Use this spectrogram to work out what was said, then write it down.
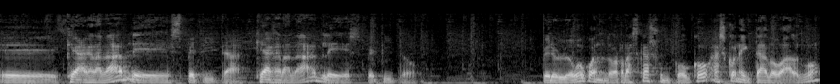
Eh, qué agradable es Pepita, qué agradable es Pepito. Pero luego cuando rascas un poco, ¿has conectado algo?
